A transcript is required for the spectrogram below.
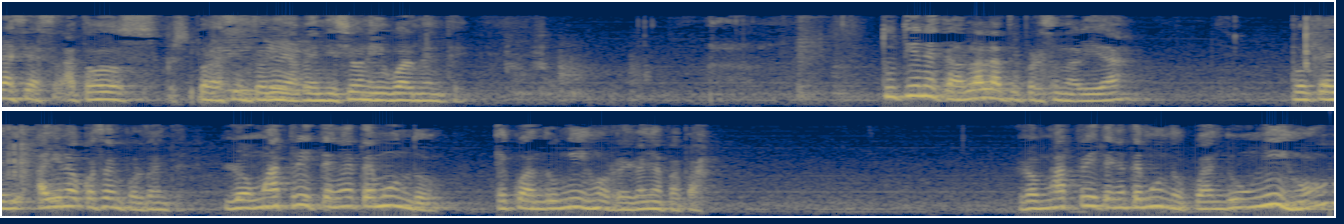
Gracias a todos por la sintonía. Bendiciones igualmente. Tú tienes que hablarle a tu personalidad, porque hay una cosa importante. Lo más triste en este mundo es cuando un hijo regaña a papá. Lo más triste en este mundo cuando un hijo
